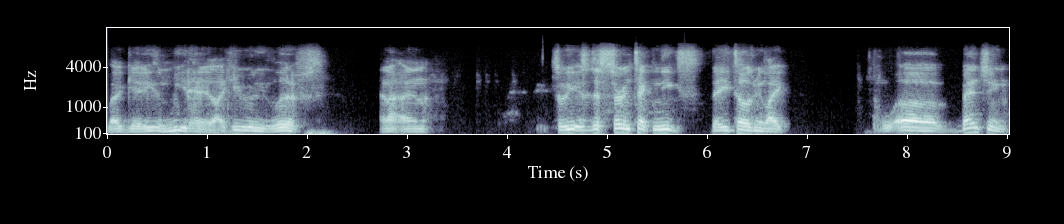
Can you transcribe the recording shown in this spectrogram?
like yeah, he's a meathead. Like he really lifts, and I, and so he, it's just certain techniques that he tells me like uh benching.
